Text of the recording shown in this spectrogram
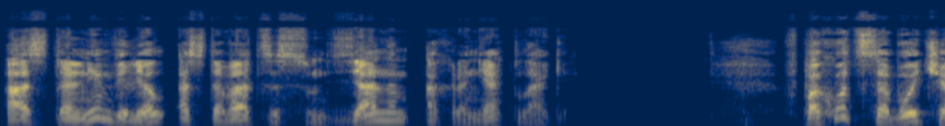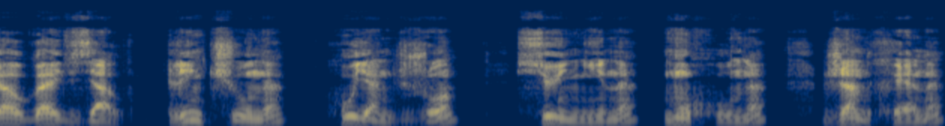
а остальным велел оставаться с Сунцзяном охранять лагерь. В поход с собой Чаогай взял Линчуна, Хуянчжо, Сюйнина, Мухуна, Джанхэна,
